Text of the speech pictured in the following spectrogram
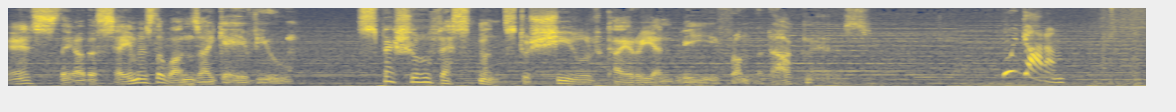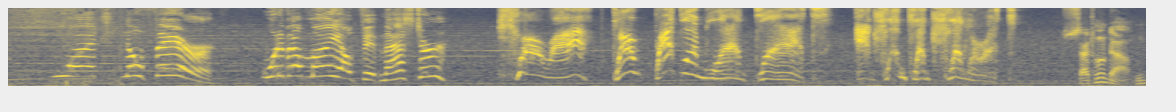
Yes, they are the same as the ones I gave you. Special vestments to shield Kairi and Lea from the darkness. We got him. What? No fair! What about my outfit, Master? Sora, don't bother me like that. I can consider it. Settle down.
